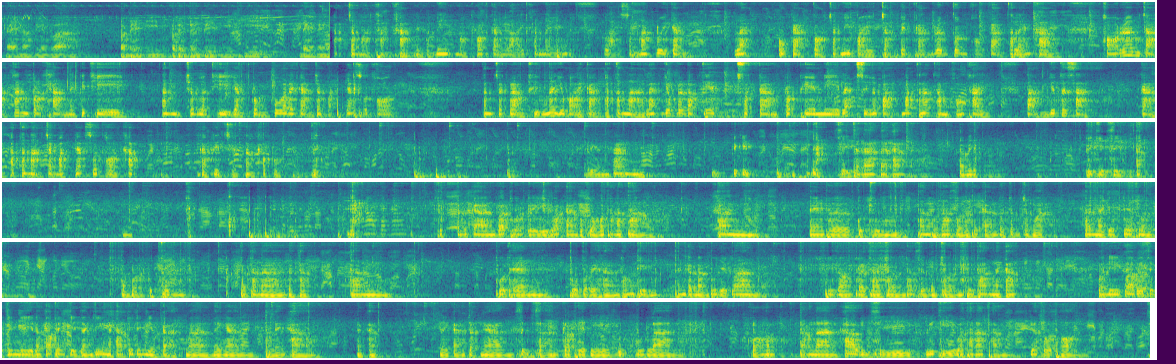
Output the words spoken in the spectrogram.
ได้นำเรียนว่าประเพณีนี้ก็เป็นประเพณีที่หนึ่งในจะมาทำข่าวในวันนี้มาพร้อมกันหลายแขนงหลายสำนักด้วยกัน และโอกาสต่อจากนี้ไปจะเป็นการเริ่มต้นของการแถลงข่าว ขอเริ่มจากท่านประธานในพิธี ท่านชนลทีอย่างตรงผู้ว่าราชการจังหวัดยะโสธร ท่านจะกล่าวถึงนโยบายการพัฒนาและยกระดับเทศกาลประเพณีและศิลปะวัฒนธรรมของไทย ตามยุทธศาสตร์ การพัฒนาจังหวัดยะโสธรครับกับเรียนเชิญท่านครับผมเรียนท่านพิกิตศรีชนะนะครับพิกิตศรีครับ ผู้การรัฐมนตรีว่าการกระทรวงวัฒนธรรม ท่านในอำเภอกุชุม ท่านหัวหน้าส่วนราชการประจำจังหวัด ท่านนายกเทศมนตรีตำบลกุชุมพัฒนานะครับ ท่านผู้แทนผู้บริหารท้องถิ่น ท่านกำนันผู้ใหญ่บ้าน พี่น้องประชาชนท่านสื่อมวลชนทุกท่านนะครับ วันนี้ก็รู้สึกยินดีแล้วก็เป็นเกียรติอย่างยิ่งนะครับ ที่ได้มีโอกาสมาในงานแถลงข่าว ในการจัดงานสืบสารประเพณีบุญคุณลาน ของตำนานข้าวอินทรีย์ วิถีวัฒนธรรมยโสธร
